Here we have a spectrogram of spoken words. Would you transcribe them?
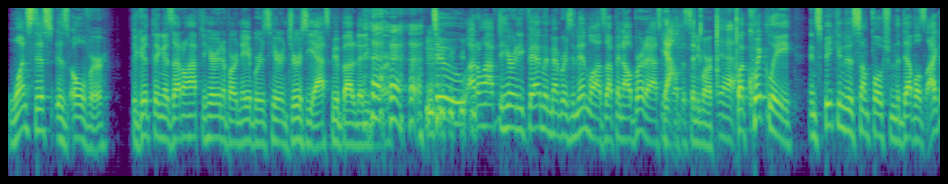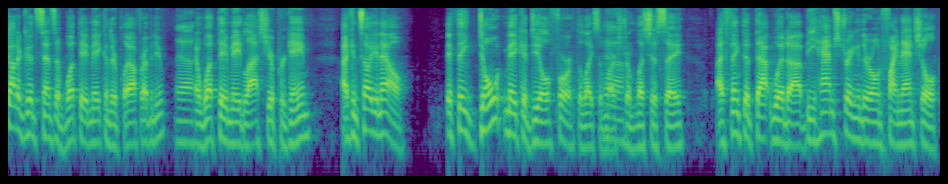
once this is over, the good thing is I don't have to hear any of our neighbors here in Jersey ask me about it anymore. Two, I don't have to hear any family members and in-laws up in Alberta ask me yeah. about this anymore. Yeah. But quickly, in speaking to some folks from the Devils, I got a good sense of what they make in their playoff revenue yeah. and what they made last year per game. I can tell you now, if they don't make a deal for the likes of yeah. Markstrom, let's just say, I think that that would uh, be hamstringing their own financial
